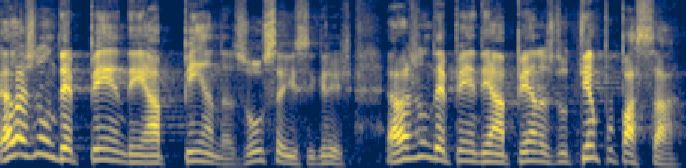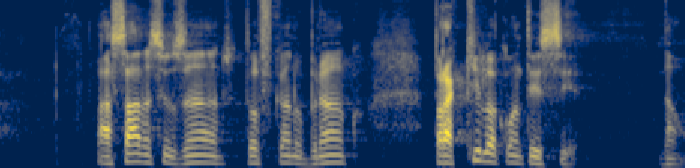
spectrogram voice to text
elas não dependem apenas, ouça isso, igreja, elas não dependem apenas do tempo passar. Passaram-se os anos, estou ficando branco, para aquilo acontecer. Não.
